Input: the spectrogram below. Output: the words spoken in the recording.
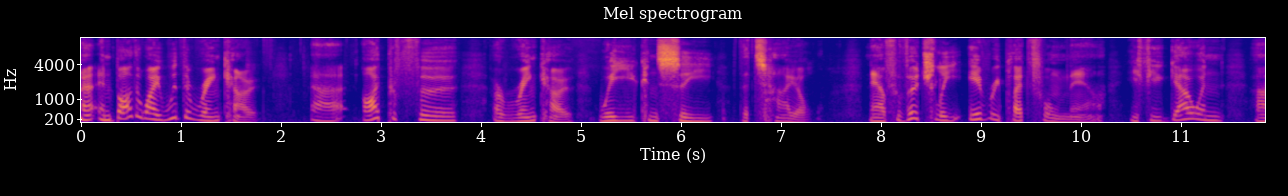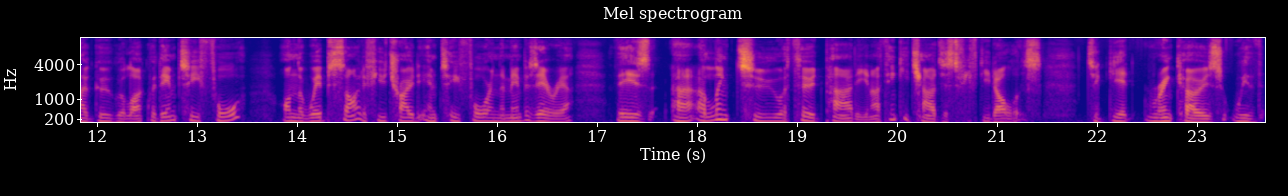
uh, and by the way with the Renko uh, I prefer a Renko where you can see the tail. Now for virtually every platform now if you go and uh, Google like with MT4 on the website if you trade MT4 in the members area there's uh, a link to a third party and I think he charges $50 to get Renkos with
